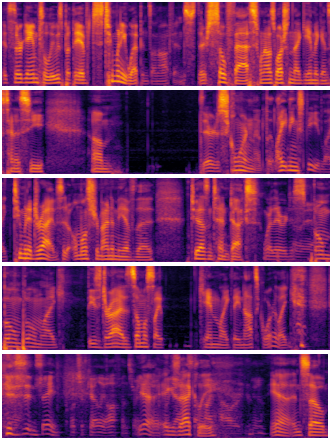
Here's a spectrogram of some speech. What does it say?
it's their game to lose, but they have just too many weapons on offense. They're so fast. When I was watching that game against Tennessee, um, they're just scoring at the lightning speed, like two minute drives. It almost reminded me of the 2010 Ducks, where they were just oh, yeah. boom, boom, boom, like these drives. It's almost like can like they not score? Like it's insane. Well, Chip Kelly offense, right? Yeah, exactly. Yeah, yeah. and so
